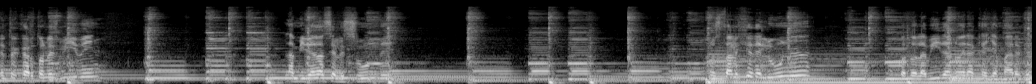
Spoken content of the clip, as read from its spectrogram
Entre cartones viven, la mirada se les hunde. Nostalgia de luna cuando la vida no era calle amarga.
